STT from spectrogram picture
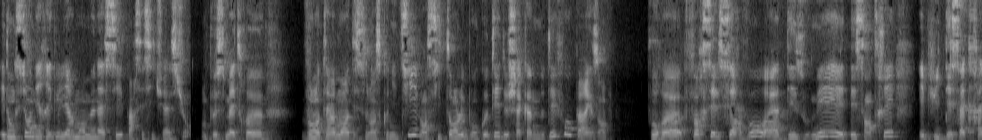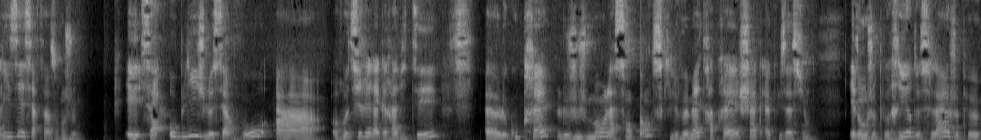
Et donc si on est régulièrement menacé par ces situations, on peut se mettre euh, volontairement à dissonance cognitive en citant le bon côté de chacun de nos défauts, par exemple, pour euh, forcer le cerveau à dézoomer, décentrer et puis désacraliser certains enjeux. Et ça oblige le cerveau à retirer la gravité, euh, le coup près, le jugement, la sentence qu'il veut mettre après chaque accusation. Et donc je peux rire de cela, je peux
